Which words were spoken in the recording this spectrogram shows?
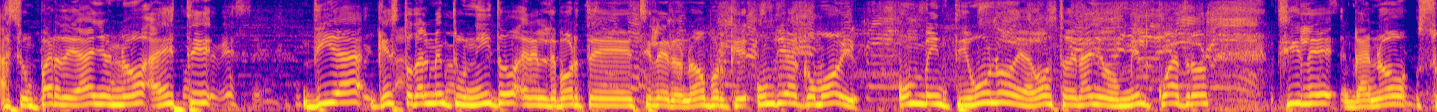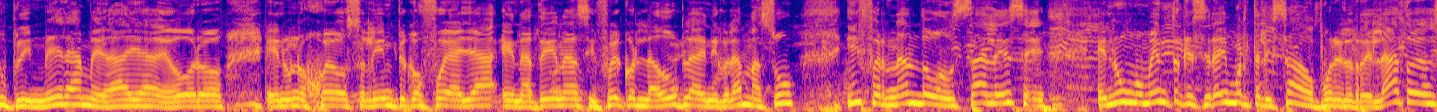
hace un par de años, ¿no? A este día que es totalmente un hito en el deporte chileno, ¿no? Porque un día como hoy, un 21 de agosto del año 2004, Chile ganó su primera medalla de oro en unos Juegos Olímpicos. Fue allá en Atenas y fue con la dupla de Nicolás Mazú y Fernando González eh, en un momento que será inmortalizado por el relato de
